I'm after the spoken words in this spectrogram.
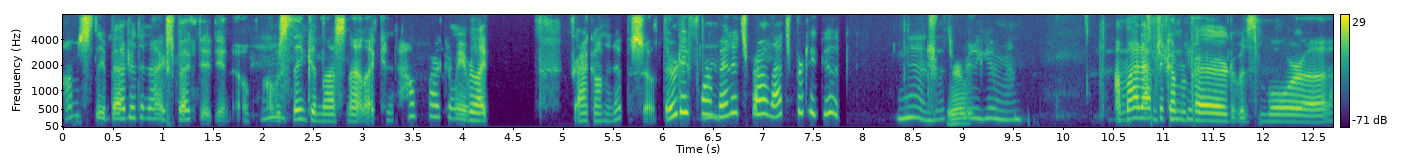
Honestly, better than I expected. You know, I was thinking last night, like, can, how far can we like drag on an episode? 34 Yeah. minutes, bro. That's pretty good. Yeah, that's True. pretty good, man. I might have That's to come pretty good. prepared with more uh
